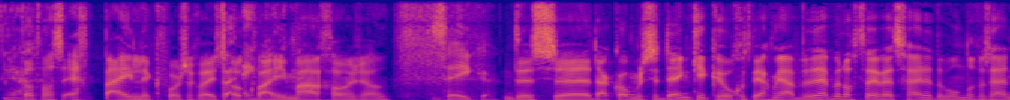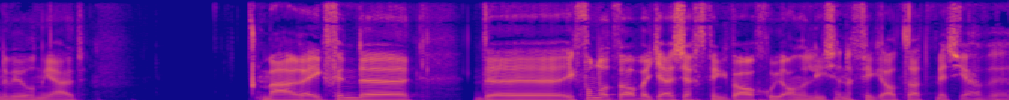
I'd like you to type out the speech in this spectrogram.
Ja. Dat was echt pijnlijk voor ze geweest, ook qua imago en zo. Zeker. Dus eh, daar komen ze denk ik heel goed weg. Maar ja, we hebben nog twee wedstrijden. De wonderen zijn de wereld niet uit. Maar eh, ik vind de, de, ik vond dat wel, wat jij zegt, vind ik wel een goede analyse. En dan vind ik altijd met ja, we,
